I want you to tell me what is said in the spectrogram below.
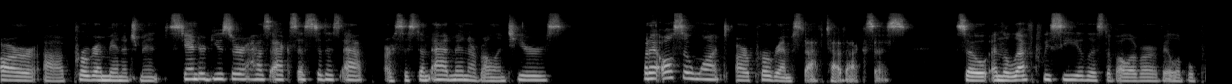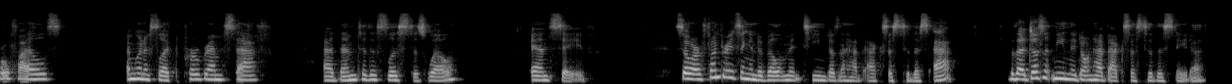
our uh, program management standard user has access to this app, our system admin, our volunteers, but I also want our program staff to have access. So on the left, we see a list of all of our available profiles. I'm going to select program staff, add them to this list as well, and save. So our fundraising and development team doesn't have access to this app, but that doesn't mean they don't have access to this data.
